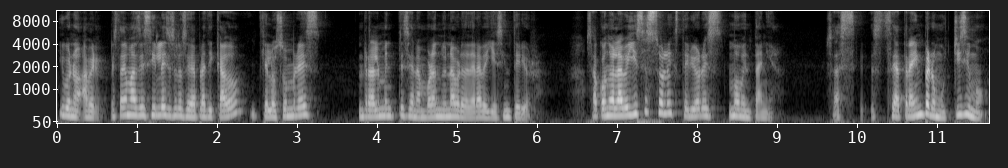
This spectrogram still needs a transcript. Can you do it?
Y bueno, a ver, está de más decirles, yo se los había platicado, que los hombres realmente se enamoran de una verdadera belleza interior. O sea, cuando la belleza es solo exterior es momentánea. O sea, se atraen pero muchísimo.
